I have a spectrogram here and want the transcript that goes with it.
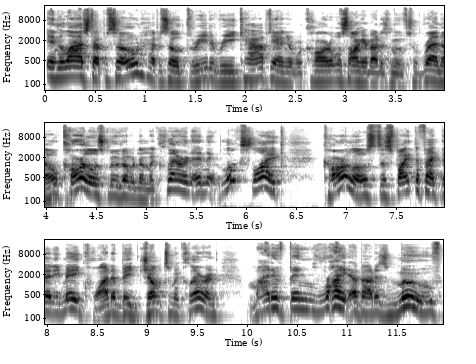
in the last episode, episode 3, to recap, Daniel Ricciardo was talking about his move to Renault. Carlos moved over to McLaren, and it looks like Carlos, despite the fact that he made quite a big jump to McLaren, might have been right about his move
